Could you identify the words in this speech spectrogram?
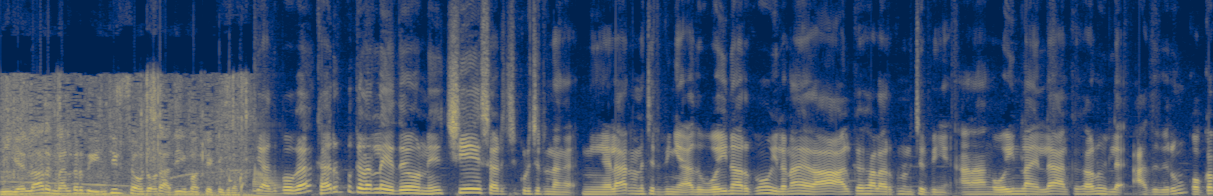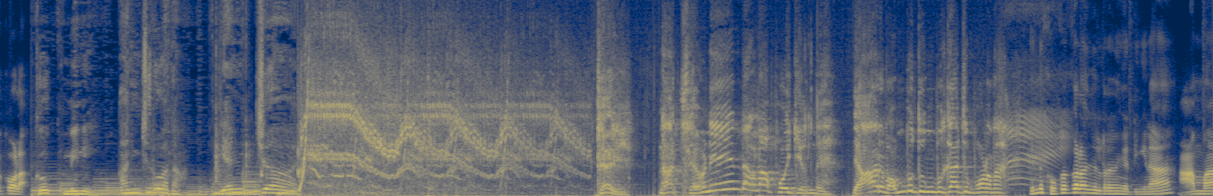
நீங்க எல்லாரும் மெல்றது இன்ஜின் சவுண்டோட அதிகமா கேக்குதுடா. அது போக கருப்பு கலர்ல ஏதோ ஒன்று சேஸ் அடிச்சு குடிச்சிட்டு இருந்தாங்க நீங்க எல்லாரும் நினைச்சிருப்பீங்க அது ஒயினா இருக்கும் இல்லைன்னா ஏதாவது ஆல்கஹாலா இருக்கும்னு நினைச்சிருப்பீங்க. ஆனா அங்க ஒயின்லாம் இல்ல ஆல்கஹாலும் இல்ல. அது வெறும் கொக்கோ கோலா கோக் மினி அஞ்சு ரூபா தான். என்ஜாய் சரி நான் செவனே தானா போய்க்கிருந்தேன். யாரு வம்பு தும்புக்காச்சும் போனனா? என்ன கொக்கோ கோலான்னு சொல்றேன்னு கேட்டீங்கன்னா ஆமா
